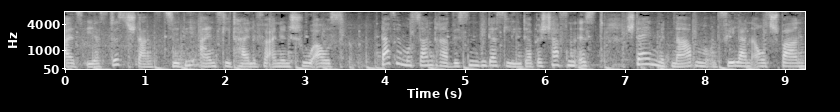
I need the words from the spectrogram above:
Als erstes stanzt sie die Einzelteile für einen Schuh aus. Dafür muss Sandra wissen, wie das Leder beschaffen ist, Stellen mit Narben und Fehlern aussparen,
